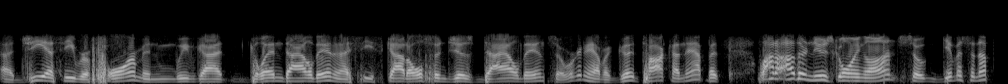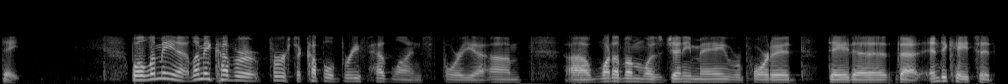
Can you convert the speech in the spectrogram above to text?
uh, GSE reform, and we've got Glen dialed in, and I see Scott Olson just dialed in. So we're going to have a good talk on that. But a lot of other news going on. So give us an update. Well, let me uh, let me cover first a couple of brief headlines for you. Um, uh, one of them was Ginnie Mae reported data that indicates its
